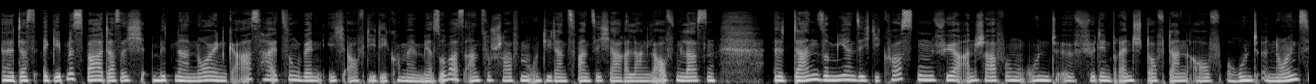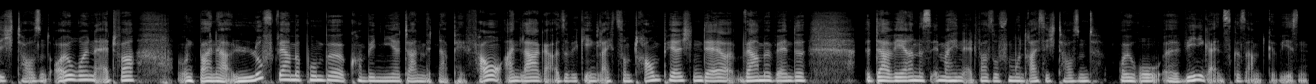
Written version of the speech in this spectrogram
Äh, das Ergebnis war, dass ich mit einer neuen Gasheizung, wenn ich auf die Idee komme, mir sowas anzuschaffen und die dann 20 Jahre lang laufen lassen, äh, dann summieren sich die Kosten für Anschaffung und äh, für den Brennstoff dann auf rund 90.000 Euro in etwa. Und bei einer Luftwärmepumpe kombiniert dann mit einer PV-Anlage, also wir gehen gleich zum Traumpärchen der Wärmewende, da wären es immerhin etwa so 35.000 Euro weniger insgesamt gewesen.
